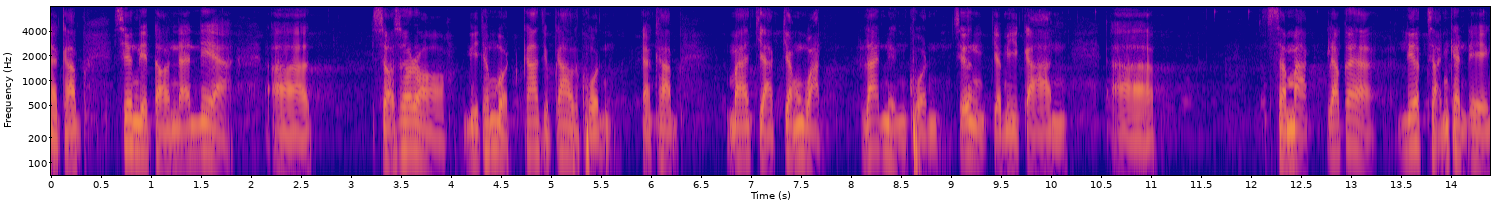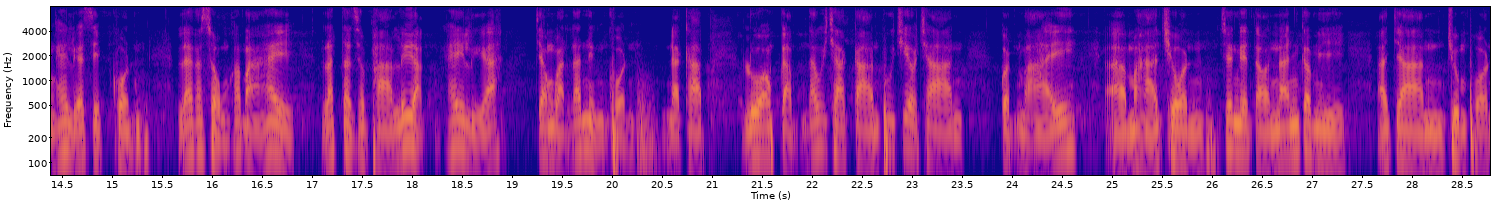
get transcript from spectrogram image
นะครับ ซึ่งในตอนนั้นเนี่ยสสรมีทั้งหมด 99 คนนะครับ มาจากจังหวัดละหนึ่งคน ซึ่งจะมีการสมัครแล้วก็เลือกสรรกันเองให้เหลือ 10 คน แล้วก็ส่งเข้ามาให้รัฐสภาเลือกให้เหลือจังหวัดละหนึ่งคนนะครับ รวมกับนักวิชาการผู้เชี่ยวชาญกฎหมายมหาชน ซึ่งในตอนนั้นก็มี อาจารย์ชุมพล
